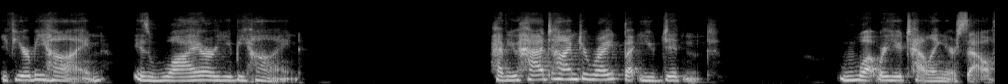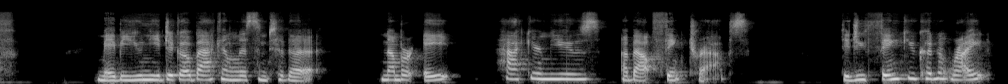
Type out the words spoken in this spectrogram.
if you're behind is why are you behind? Have you had time to write, but you didn't? What were you telling yourself? Maybe you need to go back and listen to the number eight Hack Your Muse about think traps. Did you think you couldn't write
